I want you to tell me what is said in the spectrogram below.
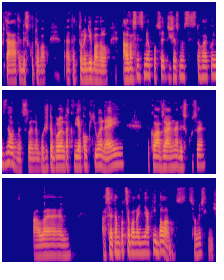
ptát, diskutovat, tak to lidi bavilo. Ale vlastně jsem měl pocit, že jsme si z toho jako nic neodnesli, nebo že to bylo jen takový jako Q&A, taková vzájemná diskuse, ale asi je tam potřeba najít nějaký balans. Co myslíš?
